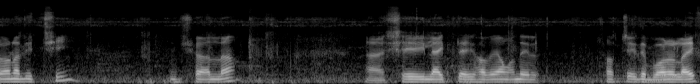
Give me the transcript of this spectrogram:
রওনা দিচ্ছি, ইনশাআল্লাহ। সেই লাইফটাই হবে আমাদের সবচেয়ে বড় লাইফ।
